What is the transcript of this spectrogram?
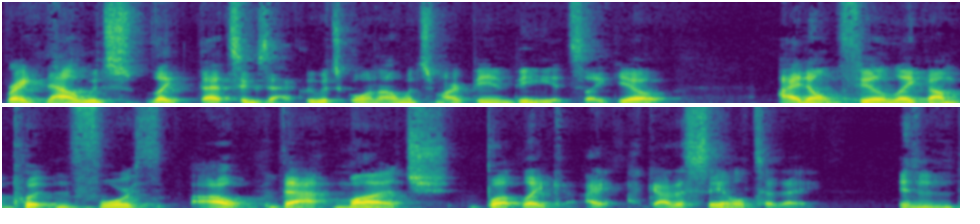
right now, it's like that's exactly what's going on with Smartbnb. It's like, yo, I don't feel like I'm putting forth out that much, but like I, I got a sale today in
